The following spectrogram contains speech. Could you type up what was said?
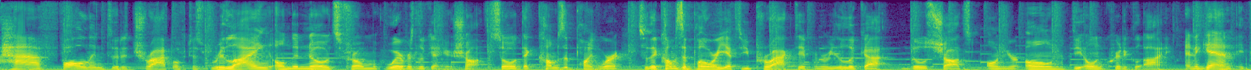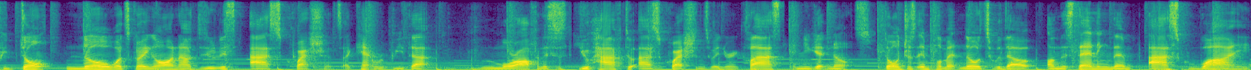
have fallen into the trap of just relying on the notes from whoever's looking at your shot. So there comes a point where so there comes a point where you have to be proactive and really look at those shots on your own, the own critical eye. And again, if you don't know what's going on, how to do this, ask questions. I can't repeat that more often this is you have to ask questions when you're in class and you get notes. Don't just implement notes without understanding them. Ask why.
